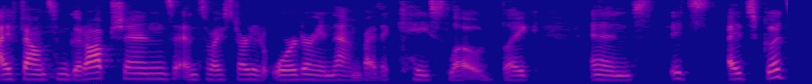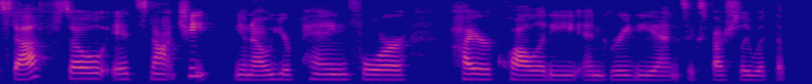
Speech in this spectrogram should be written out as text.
I found some good options. And so I started ordering them by the caseload. Like, and it's it's good stuff so it's not cheap you know you're paying for higher quality ingredients especially with the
